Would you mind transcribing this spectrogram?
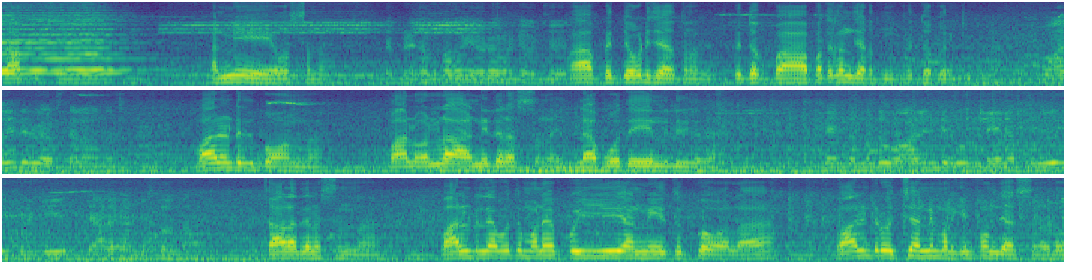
షాప్ వచ్చింది. అన్నీ వస్తున్నాయి. అంటే ప్రతి ఒక్క పథకం ఎవరెవరికి వచ్చారు ఆ, ప్రతి ఒక్కటి జరుగుతున్నది ప్రతి ఒక్క పథకం జరుగుతుంది ప్రతి ఒక్కరికి. వాలంటీర్ వ్యవస్థ ఎలా వాలంటీర్ బాగుంది వాళ్ళ వల్ల అన్నీ తెలుస్తున్నాయి. లేకపోతే ఏం తెలియదు కదా. అంటే ఇంతకుముందు వాలంటీర్ లేనప్పుడు ఇప్పటికి తేడా కనిపిస్తుందా? చాలా తెలుస్తుందా వాలంటీర్ లేకపోతే మనమే పోయి అన్నీ ఎత్తుక్కోవాలా? వాలంటీర్ వచ్చి అన్నీ మనకి ఇన్ఫామ్ చేస్తున్నాడు.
